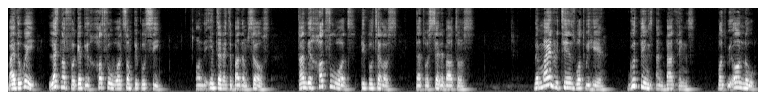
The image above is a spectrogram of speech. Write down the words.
By the way, let's not forget the hurtful words some people see on the internet about themselves and the hurtful words people tell us that was said about us. The mind retains what we hear, good things and bad things, but we all know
